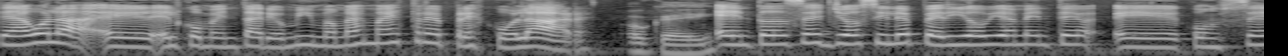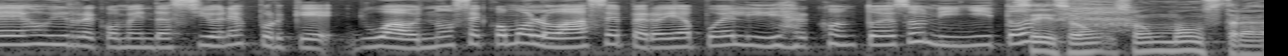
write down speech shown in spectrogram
Te hago el, comentario, mi mamá es maestra de preescolar. Ok. Entonces yo sí le pedí obviamente eh, consejos y recomendaciones porque, wow, no sé cómo lo hace, pero ella puede lidiar con todos esos niñitos. Sí, son, son monstruos.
